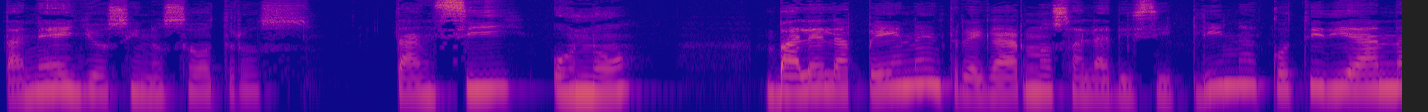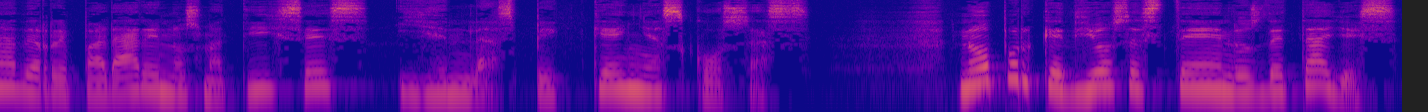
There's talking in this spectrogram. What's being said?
tan ellos y nosotros, tan sí o no, vale la pena entregarnos a la disciplina cotidiana de reparar en los matices y en las pequeñas cosas. No porque Dios esté en los detalles,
